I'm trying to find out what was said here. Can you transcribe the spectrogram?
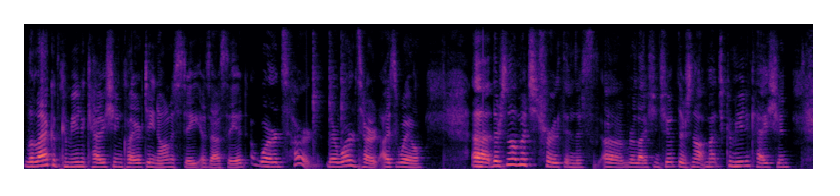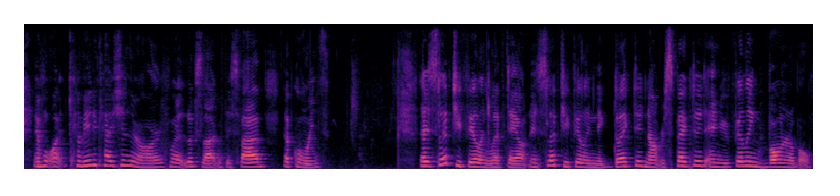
the lack of communication, clarity, and honesty, as I said, words hurt. Their words hurt as well. Uh, there's not much truth in this uh, relationship. There's not much communication. And what communication there are, what it looks like with this five of coins, that it's left you feeling left out. It's left you feeling neglected, not respected, and you're feeling vulnerable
